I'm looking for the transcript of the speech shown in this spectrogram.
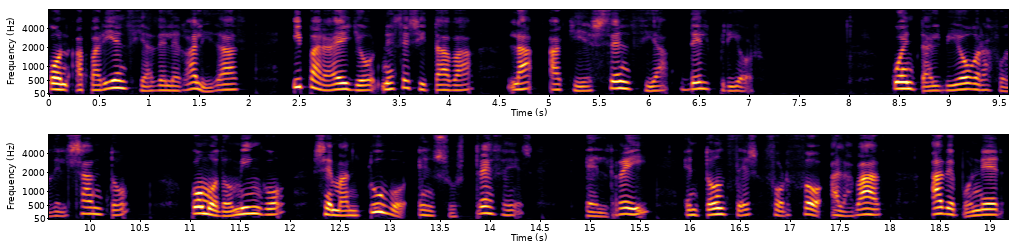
con apariencia de legalidad y para ello necesitaba la aquiescencia del prior. Cuenta el biógrafo del santo cómo Domingo se mantuvo en sus treces, el rey entonces forzó al abad a deponer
